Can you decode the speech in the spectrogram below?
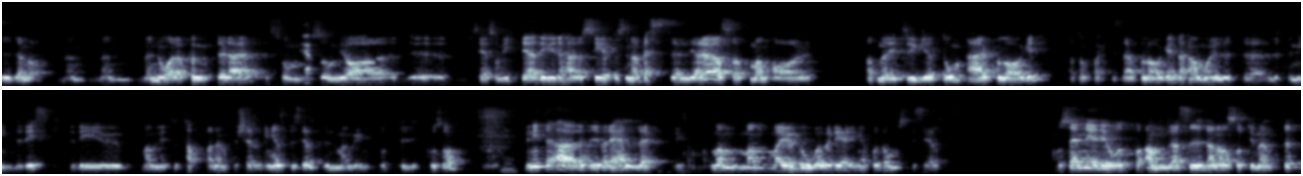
tiden. Då. Men, men, men, några punkter där som, ja. som jag eh, ser som viktiga, det är ju det här att se på sina bästsäljare, alltså att man har att man är trygg att de är på lager att de faktiskt är på lager. Där har man ju lite, lite mindre risk. För det är ju, man vill inte tappa den försäljningen, speciellt när man går in på ett peak och så. Mm. Men inte överdriva det heller. Liksom. Man, man, man gör goda värderingar på dem speciellt. Och sen är det på andra sidan av sortimentet.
